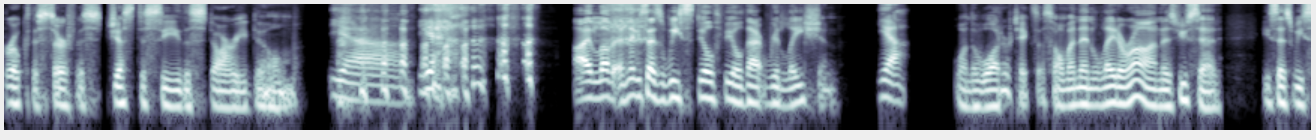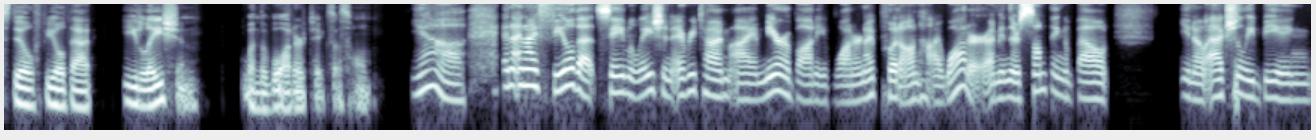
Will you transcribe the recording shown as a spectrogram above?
broke the surface just to see the starry dome. yeah. Yeah. I love it. And then he says, we still feel that relation yeah. when the water takes us home. And then later on, as you said, he says, we still feel that elation when the water takes us home. Yeah. And and I feel that same elation every time I am near a body of water and I put on high water. I mean, there's something about, you know, actually being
